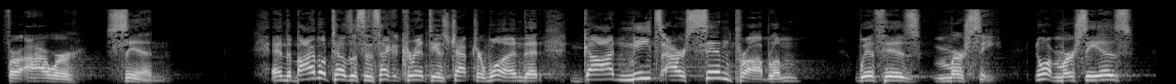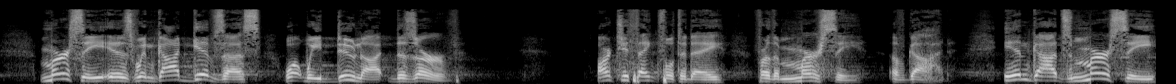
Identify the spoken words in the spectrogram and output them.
for our sin. And the Bible tells us in 2 Corinthians chapter 1 that God meets our sin problem with his mercy. You know what mercy is? Mercy is when God gives us what we do not deserve. Aren't you thankful today for the mercy of God? In God's mercy,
